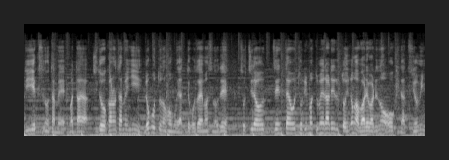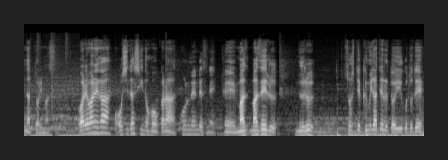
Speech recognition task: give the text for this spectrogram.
DX のため、また自動化のためにロボットの方もやってございますので、そちらを全体を取りまとめられるというのが我々の大きな強みになっております。我々が押し出しの方から混連ですね、えー、ま、混ぜる、塗る、そして組み立てるということで、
